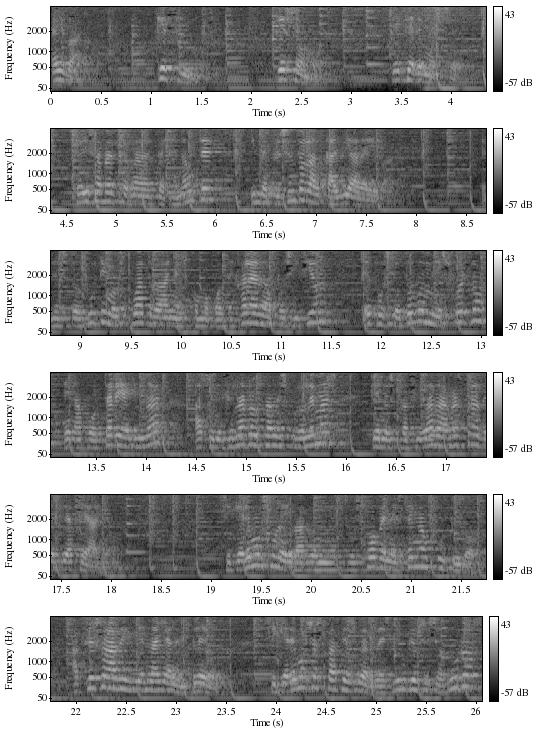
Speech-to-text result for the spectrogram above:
Eibar, ¿qué fuimos? ¿Qué somos? ¿Qué queremos ser? Soy Isabel Fernández Pejenaute y me presento a la alcaldía de Eibar. En estos últimos cuatro años como concejala en la oposición he puesto todo mi esfuerzo en aportar y ayudar a solucionar los grandes problemas que nuestra ciudad arrastra desde hace años. Si queremos un Eibar donde nuestros jóvenes tengan futuro, acceso a la vivienda y al empleo, si queremos espacios verdes limpios y seguros,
